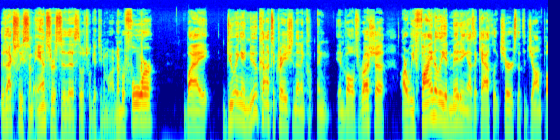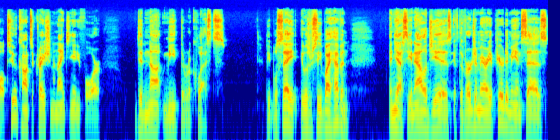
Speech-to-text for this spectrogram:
There's actually some answers to this, which we'll get to tomorrow. Number four, by doing a new consecration that in, in, involves Russia, are we finally admitting as a Catholic Church that the John Paul II consecration in 1984 did not meet the requests? People say it was received by heaven. And yes, the analogy is if the Virgin Mary appeared to me and says,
